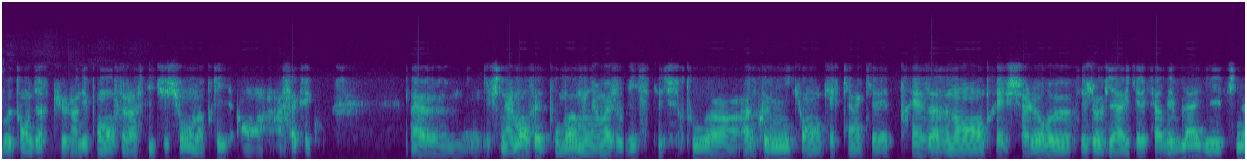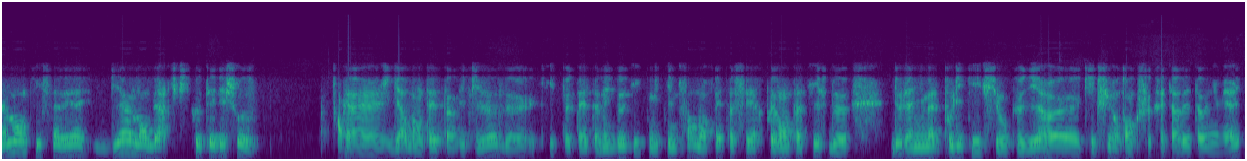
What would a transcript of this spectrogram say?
autant dire que l'indépendance de l'institution, on a pris un sacré coup. Et finalement, en fait, pour moi, Mounir Majoubi, c'était surtout un, communicant, quelqu'un qui allait être très avenant, très chaleureux, très jovial, qui allait faire des blagues, et finalement qui savait bien emberlificoter les choses. Euh, je garde en tête un épisode euh, qui peut être anecdotique, mais qui me semble en fait assez représentatif de, l'animal politique, si on peut dire, euh, qu'il fut en tant que secrétaire d'État au numérique.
